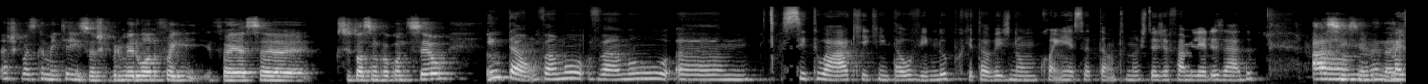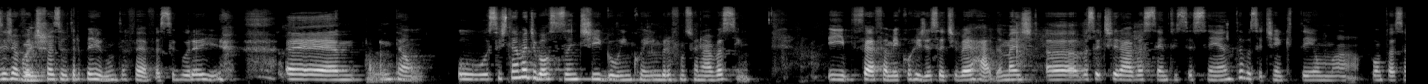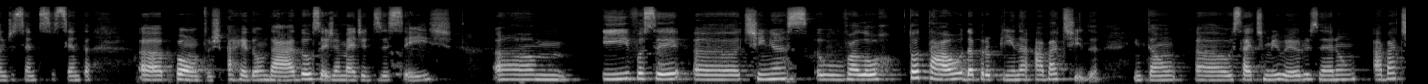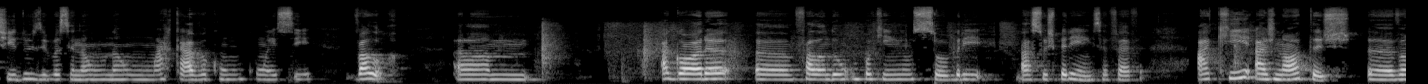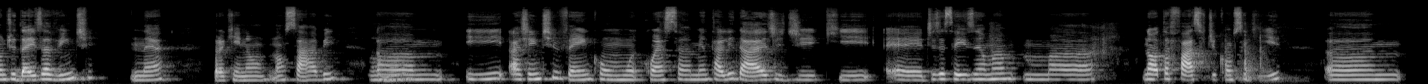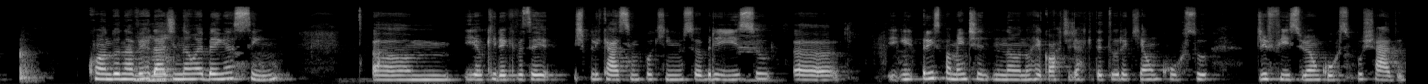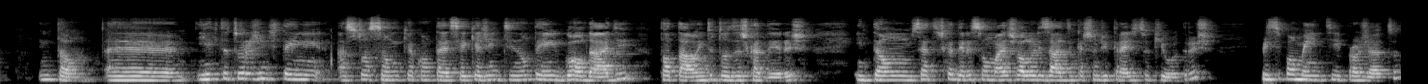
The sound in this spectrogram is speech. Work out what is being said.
acho que basicamente é isso. Acho que o primeiro ano foi, foi essa situação que aconteceu. Então, vamos, vamos um, situar aqui quem está ouvindo, porque talvez não conheça tanto, não esteja familiarizado. Ah, um, sim, sim, é verdade. Mas eu já vou te fazer outra pergunta, Fefa, segura aí. É, então, o sistema de bolsas antigo em Coimbra funcionava assim. E, Fefa, me corrija se eu estiver errada, mas uh, você tirava 160, você tinha que ter uma pontuação de 160 uh, ah, pontos arredondado, ou seja, a média 16. Um, e você uh, tinha o valor total da propina abatida. Então, uh, os 7 mil euros eram abatidos e você não, não arcava com, com esse valor. Um, agora, uh, falando um pouquinho sobre a sua experiência, Fefa. Aqui as notas vão de 10 a 20, né? Para quem não, não sabe. Uhum. Um, e a gente vem com, com essa mentalidade de que é, 16 é uma, uma nota fácil de conseguir, um, quando na verdade uhum. não é bem assim. Um, e eu queria que você explicasse um pouquinho sobre isso, uh, e, principalmente no, no recorte de arquitetura, que é um curso difícil, é um curso puxado. Então, é, em arquitetura a gente tem a situação que acontece é que a gente não tem igualdade total entre todas as cadeiras. Então, certas cadeiras são mais valorizadas em questão de crédito que outras, principalmente projeto.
